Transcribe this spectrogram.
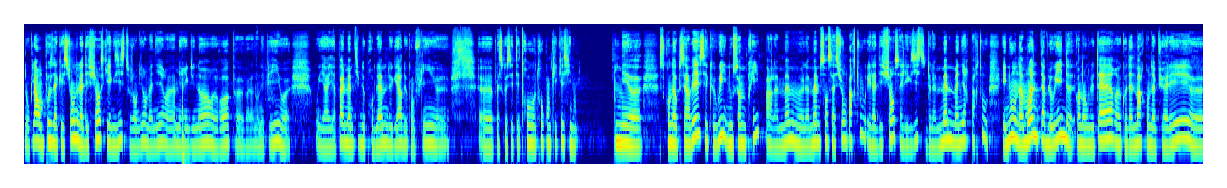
Donc là, on pose la question de la défiance qui existe aujourd'hui, on va dire, Amérique du Nord, Europe, voilà, dans des pays où il n'y a, a, pas le même type de problème, de guerre, de conflit, parce que c'était trop, trop compliqué sinon. Mais euh, ce qu'on a observé, c'est que oui, nous sommes pris par la même, la même sensation partout. Et la défiance, elle existe de la même manière partout. Et nous, on a moins de tabloïds qu'en Angleterre, euh, qu'au Danemark, on a pu aller. Il euh,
